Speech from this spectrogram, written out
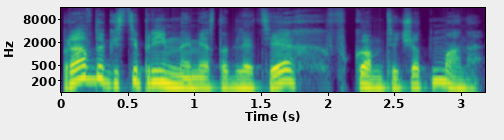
Правда гостеприимное место для тех, в ком течет мана?»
